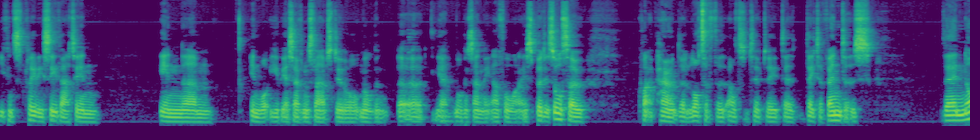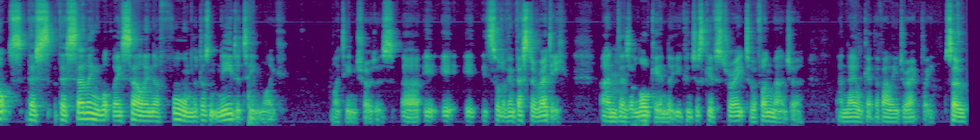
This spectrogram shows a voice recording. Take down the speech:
you can clearly see that in in um, in what UBS Evidence Labs do or Morgan uh, uh, yeah Morgan Stanley Alphawise, but it's also quite apparent that a lot of the alternative data, data vendors they're not they're, they're selling what they sell in a form that doesn't need a team like my team Schroders. Uh, it, it, it, it's sort of investor ready, and mm-hmm. there's a login that you can just give straight to a fund manager, and they'll get the value directly. So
